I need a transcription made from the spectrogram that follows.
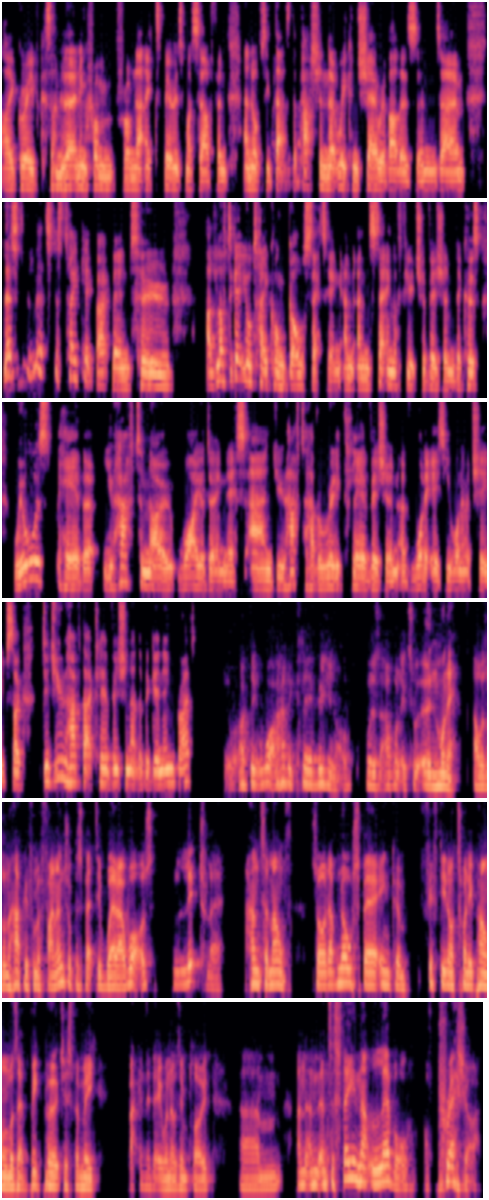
I agree because I'm learning from from that experience myself, and and obviously that's the passion that we can share with others. And um, let's let's just take it back then to. I'd love to get your take on goal setting and, and setting a future vision because we always hear that you have to know why you're doing this and you have to have a really clear vision of what it is you want to achieve. So, did you have that clear vision at the beginning, Brad? I think what I had a clear vision of was I wanted to earn money. I was unhappy from a financial perspective where I was, literally hand to mouth. So I'd have no spare income. 15 or 20 pound was a big purchase for me back in the day when I was employed. Um, and, and, and to stay in that level of pressure,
